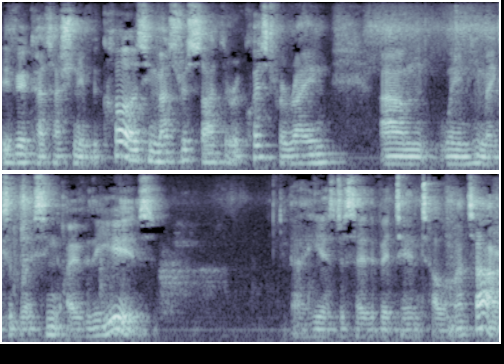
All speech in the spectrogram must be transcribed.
Bivirkat Hashnim, because he must recite the request for rain um, when he makes a blessing over the years. Uh, he has to say the Veten Talamatar.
